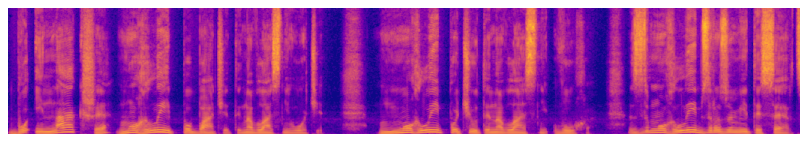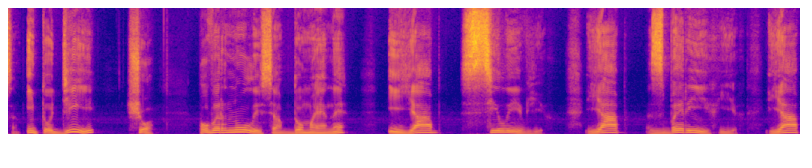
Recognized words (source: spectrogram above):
бо інакше могли б побачити на власні очі, могли б почути на власні вуха, змогли б зрозуміти серцем. І тоді, що повернулися б до мене, і я б зцілив їх, я б зберіг їх, я б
